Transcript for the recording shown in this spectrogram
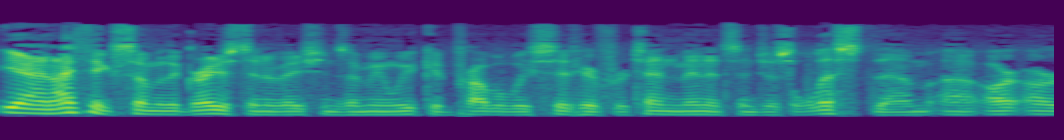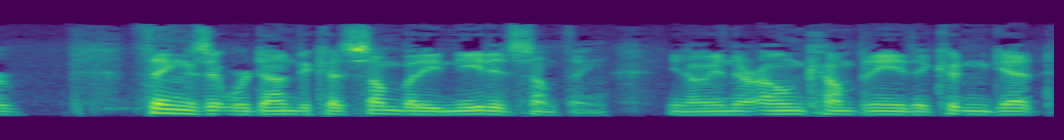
Yeah, and I think some of the greatest innovations, I mean, we could probably sit here for 10 minutes and just list them, uh, are, are things that were done because somebody needed something. You know, in their own company, they couldn't get,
